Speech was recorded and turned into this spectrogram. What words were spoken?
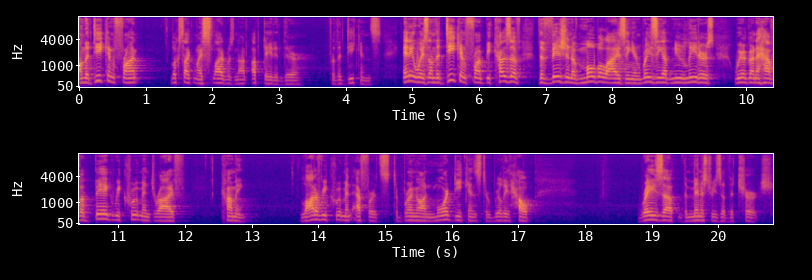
On the deacon front, looks like my slide was not updated there for the deacons. Anyways, on the deacon front, because of the vision of mobilizing and raising up new leaders, we're going to have a big recruitment drive coming. A lot of recruitment efforts to bring on more deacons to really help raise up the ministries of the church.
